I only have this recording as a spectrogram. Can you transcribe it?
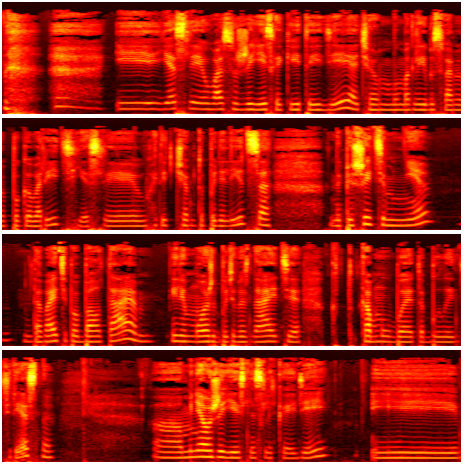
И если у вас уже есть какие-то идеи, о чем мы могли бы с вами поговорить, если вы хотите чем-то поделиться, напишите мне, давайте поболтаем, или, может быть, вы знаете, кому бы это было интересно. Uh, у меня уже есть несколько идей, и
